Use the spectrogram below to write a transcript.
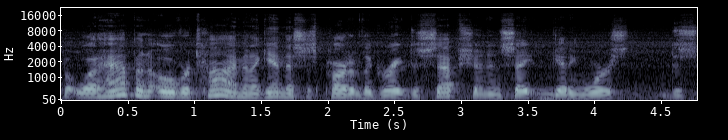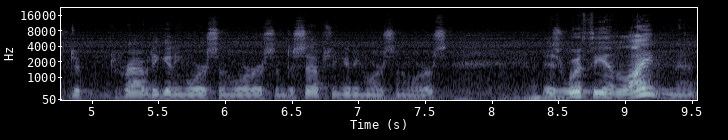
But what happened over time, and again, this is part of the great deception and Satan getting worse, depravity getting worse and worse, and deception getting worse and worse, is with the Enlightenment.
